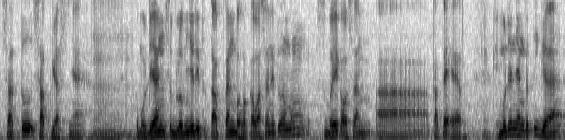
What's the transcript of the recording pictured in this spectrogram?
satu satgasnya. Hmm. Kemudian sebelumnya ditetapkan bahwa kawasan itu memang sebagai kawasan uh, KTR. Oke. Kemudian yang ketiga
